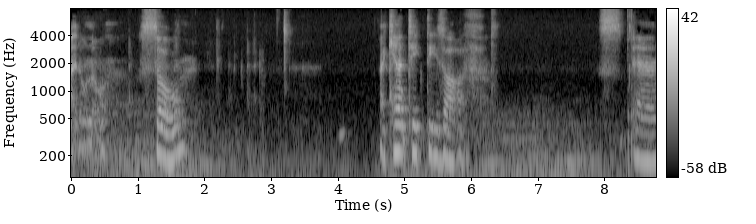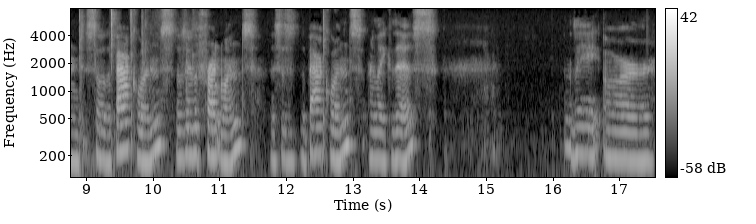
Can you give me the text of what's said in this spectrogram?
I don't know. So, I can't take these off. And so the back ones, those are the front ones. This is the back ones are like this. They are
